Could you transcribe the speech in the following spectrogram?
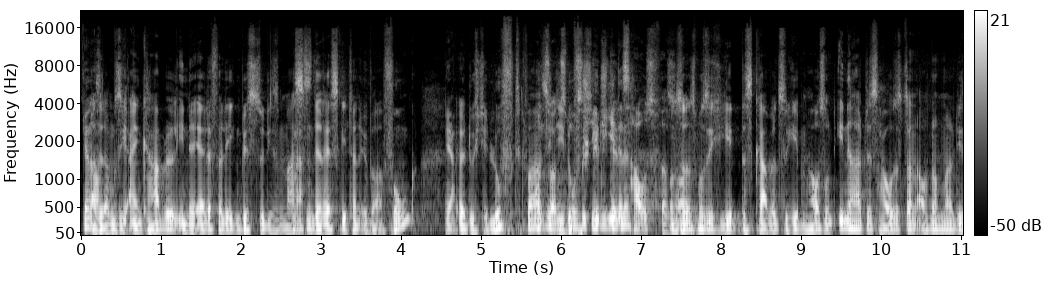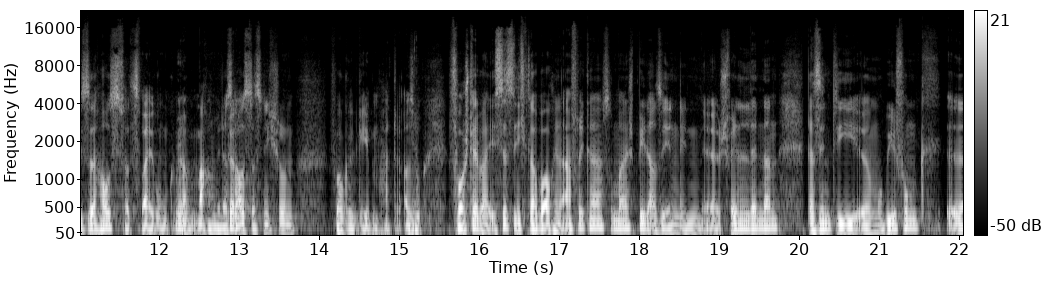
Genau. Also da muss ich ein Kabel in der Erde verlegen bis zu diesem Masten. Masten. Der Rest geht dann über Funk, ja. äh, durch die Luft quasi. Und sonst muss ich eben jedes Haus versorgen. Und sonst muss ich das Kabel zu jedem Haus und innerhalb des Hauses dann auch nochmal diese Hausverzweigung ja. äh, machen, wenn das genau. Haus das nicht schon vorgegeben hatte. Also ja. vorstellbar ist es. Ich glaube auch in Afrika zum Beispiel, also in den äh, Schwellenländern, da sind die äh, Mobilfunk äh,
